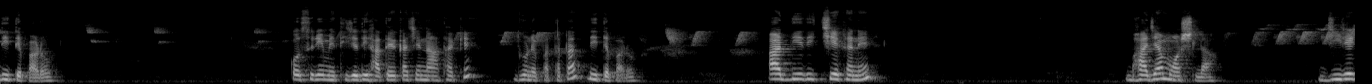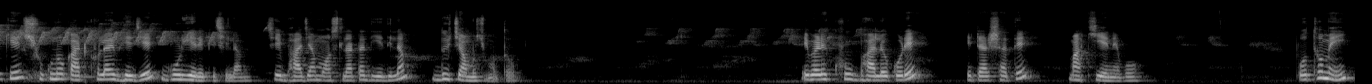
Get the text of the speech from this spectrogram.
দিতে পারো। কসুরি মেথি যদি হাতের কাছে না থাকে ধনে পাতাটা দিতে পারো। আর দিয়ে দিচ্ছি এখানে ভাজা মশলা। জিরেকে শুকনো কাঠখোলায় ভেজে গুঁড়িয়ে রেখেছিলাম। সেই ভাজা মশলাটা দিয়ে দিলাম দু চামচ মতো। এবারে খুব ভালো করে এটার সাথে মাখিয়ে নেব। প্রথমেই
